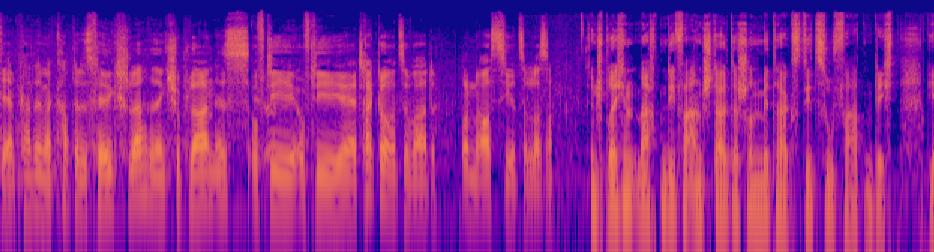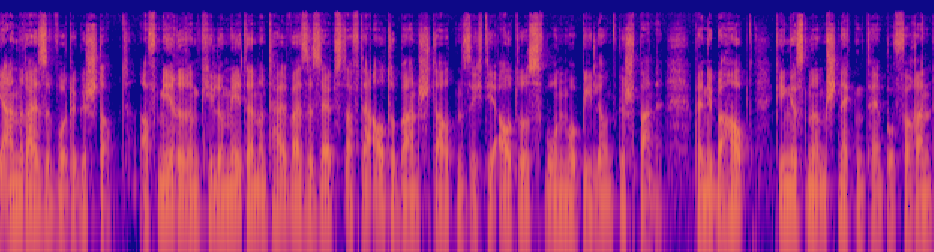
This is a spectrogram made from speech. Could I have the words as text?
Der Plan, den wir gehabt hat, ist fehlgeschlagen. Der nächste Plan ist, auf die, auf die äh, Traktoren zu warten und rausziehen zu lassen. Entsprechend machten die Veranstalter schon mittags die Zufahrten dicht. Die Anreise wurde gestoppt. Auf mehreren Kilometern und teilweise selbst auf der Autobahn stauten sich die Autos, Wohnmobile und Gespanne. Wenn überhaupt, ging es nur im Schneckentempo voran.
